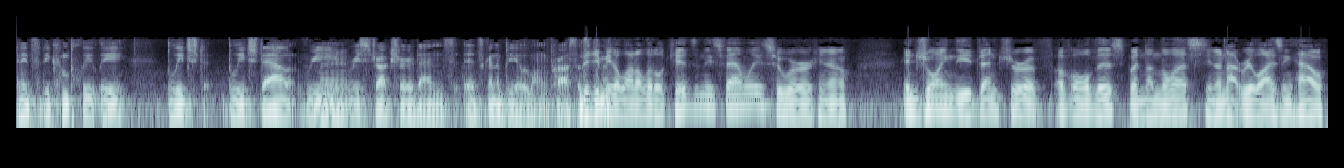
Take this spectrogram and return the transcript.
It needs to be completely bleached, bleached out, re- Right. restructured, and it's going to be a long process. Did you meet a lot of little kids in these families who were, you know, enjoying the adventure of, of all this, but nonetheless, you know, not realizing how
